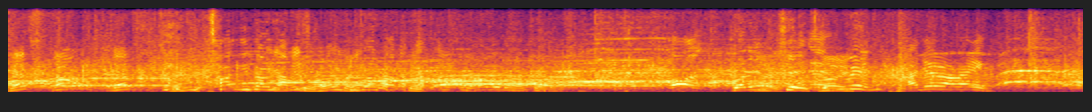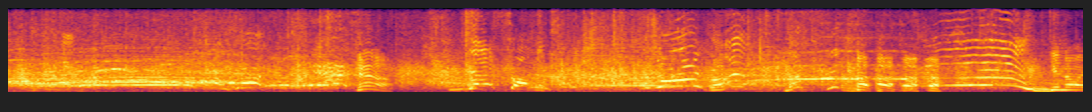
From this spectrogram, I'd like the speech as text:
Yes? No? Yes? you don't have to. just hold it. You don't have to. Okay, I will want to try. All right, ready? Cheers. Are you Nice. in? I do already. Yeah. Yes, Silas. It's all right, right? That's it. You know,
